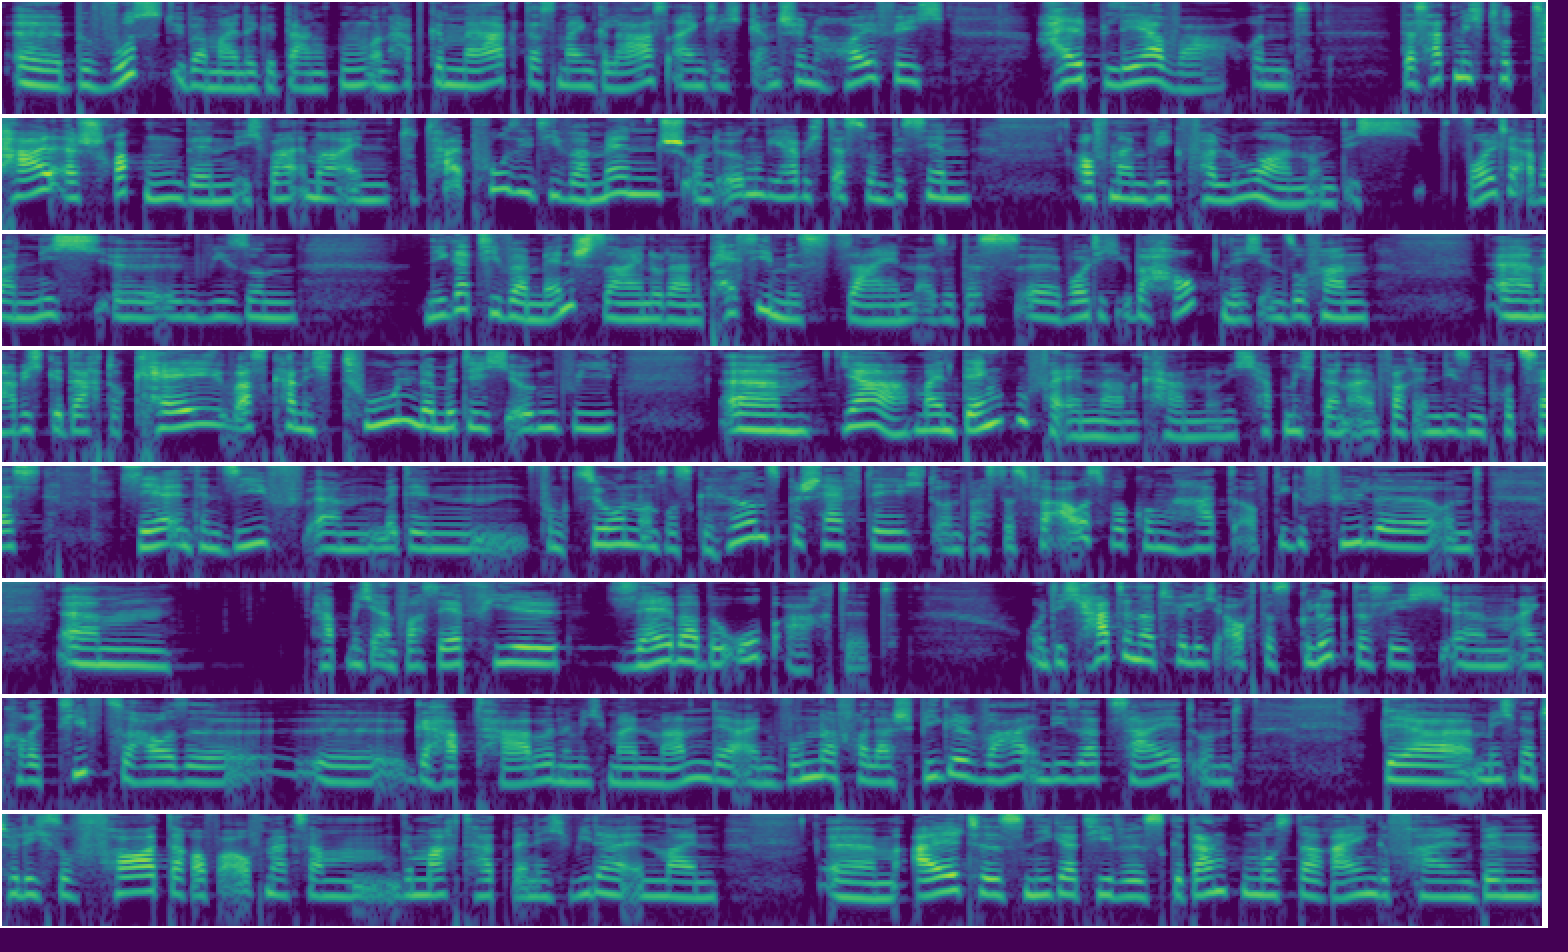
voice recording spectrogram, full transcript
äh, bewusst über meine Gedanken und habe gemerkt, dass mein Glas eigentlich ganz schön häufig halb leer war. Und das hat mich total erschrocken, denn ich war immer ein total positiver Mensch und irgendwie habe ich das so ein bisschen auf meinem Weg verloren. Und ich wollte aber nicht äh, irgendwie so ein negativer Mensch sein oder ein Pessimist sein. Also das äh, wollte ich überhaupt nicht. Insofern ähm, habe ich gedacht, okay, was kann ich tun, damit ich irgendwie ähm, ja mein Denken verändern kann. Und ich habe mich dann einfach in diesem Prozess sehr intensiv ähm, mit den Funktionen unseres Gehirns beschäftigt und was das für Auswirkungen hat auf die Gefühle und ähm, habe mich einfach sehr viel selber beobachtet. Und ich hatte natürlich auch das Glück, dass ich ähm, ein Korrektiv zu Hause äh, gehabt habe, nämlich meinen Mann, der ein wundervoller Spiegel war in dieser Zeit und der mich natürlich sofort darauf aufmerksam gemacht hat, wenn ich wieder in mein ähm, altes, negatives Gedankenmuster reingefallen bin.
